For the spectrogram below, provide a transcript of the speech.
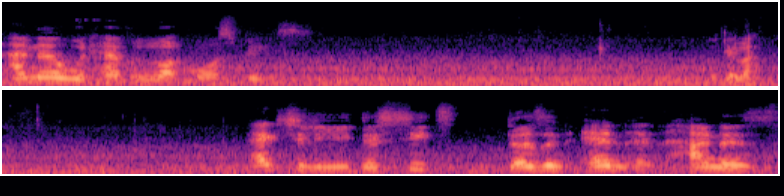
Hannah would have a lot more space. Okay. Actually, the seats doesn't end at Hannah's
